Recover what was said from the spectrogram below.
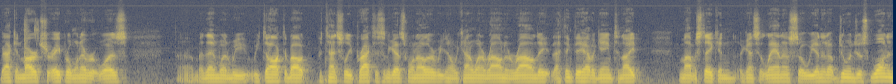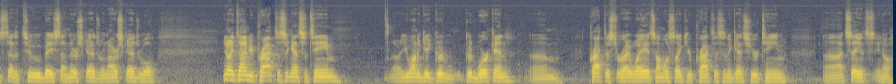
back in March or April, whenever it was. Um, and then when we, we talked about potentially practicing against one another, we, you know, we kind of went around and around. They, I think they have a game tonight, I'm not mistaken, against Atlanta. So we ended up doing just one instead of two based on their schedule and our schedule. You know, anytime you practice against a team, uh, you want to get good good work in. Um, practice the right way. It's almost like you're practicing against your team. Uh, I'd say it's you know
